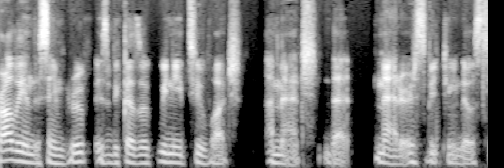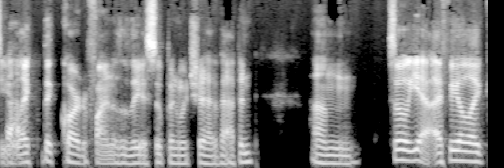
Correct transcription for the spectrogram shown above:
probably in the same group is because we need to watch a match that matters between those 2 Uh-huh. like the quarterfinals of the us open which should have happened um so yeah i feel like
